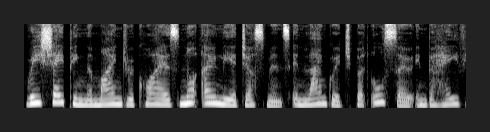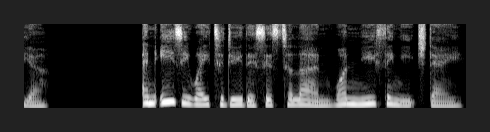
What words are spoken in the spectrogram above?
Reshaping the mind requires not only adjustments in language but also in behavior. An easy way to do this is to learn one new thing each day.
